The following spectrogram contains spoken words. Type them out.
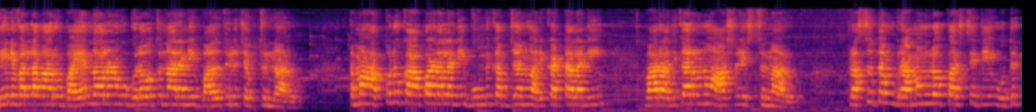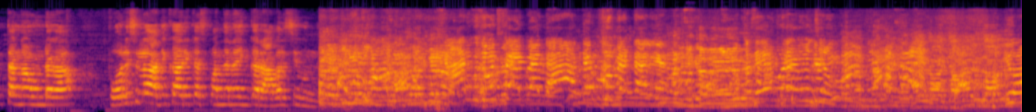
దీనివల్ల వారు భయాందోళనకు గురవుతున్నారని బాధితులు చెబుతున్నారు. తమ హక్కును కాపాడాలని భూమి కబ్జాను అరికట్టాలని వారు అధికారులను ఆశ్రయిస్తున్నారు. ప్రస్తుతం గ్రామంలో పరిస్థితి ఉద్రిక్తంగా ఉండగా పోలీసుల అధికారిక స్పందన ఇంకా రావాల్సి ఉంది. నాలుగు చూసి అయిపోయిందా? అందరికి చూపెట్టాలి. అదే కూడా చూపించను. ఇగో,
